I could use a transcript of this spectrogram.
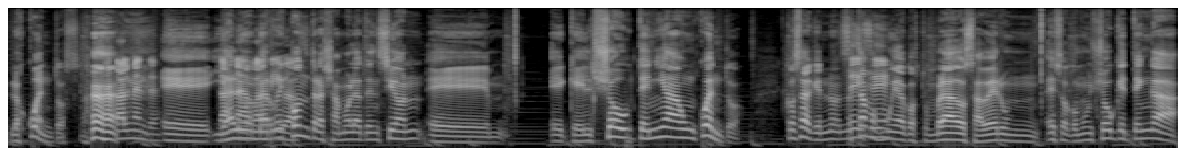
los cuentos. Totalmente. Eh, y algo me recontra llamó la atención, eh, eh, que el show tenía un cuento. Cosa que no, estamos muy acostumbrados a ver un eso como un show que tenga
